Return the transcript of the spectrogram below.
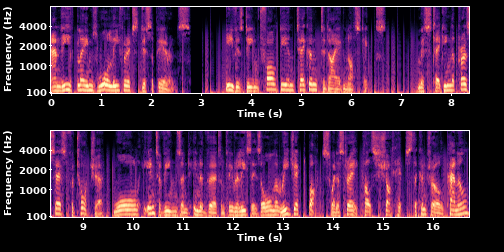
and Eve blames Wall-E for its disappearance. Eve is deemed faulty and taken to diagnostics. Mistaking the process for torture, Wall intervenes and inadvertently releases all the reject bots when a stray pulse shot hits the control panel,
